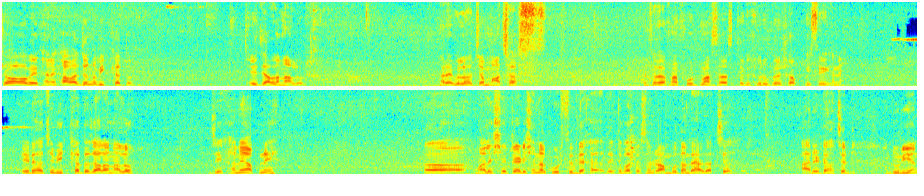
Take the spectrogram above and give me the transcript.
সব এখানে খাওয়ার জন্য বিখ্যাত। এই জ্বালান আলুর আর এগুলো হচ্ছে মাছাস। অর্থাৎ আপনার ফুড মাছাস থেকে শুরু করে সব কিছু এখানে। এটা হচ্ছে বিখ্যাত জ্বালান যেখানে আপনি মালয়েশিয়ার ট্র্যাডিশনাল ফুডসের দেখা দেখতে পাচ্ছেন রামবুতান দেখা যাচ্ছে। আর এটা হচ্ছে ডুরিয়ান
